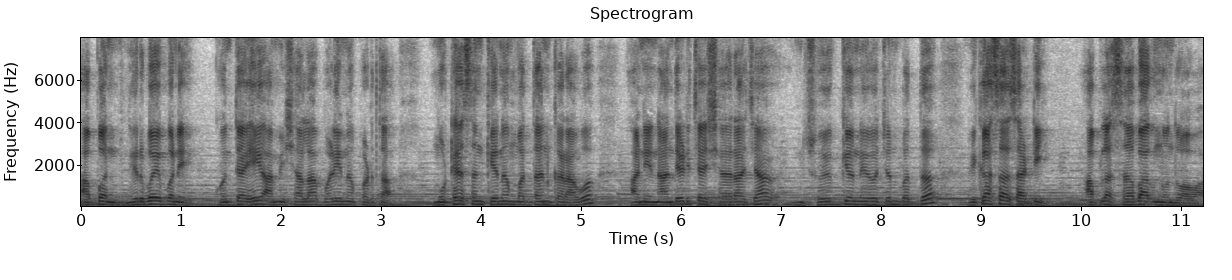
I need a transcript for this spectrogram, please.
आपण निर्भयपणे कोणत्याही आमिषाला बळी न पडता मोठ्या संख्येनं मतदान करावं आणि नांदेडच्या शहराच्या सुयोग्य नियोजनबद्ध विकासासाठी आपला सहभाग नोंदवावा.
